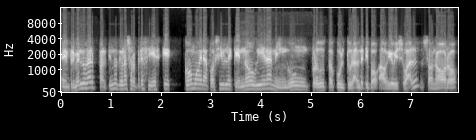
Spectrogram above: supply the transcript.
en primer lugar, partiendo de una sorpresa y es que cómo era posible que no hubiera ningún producto cultural de tipo audiovisual, sonoro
